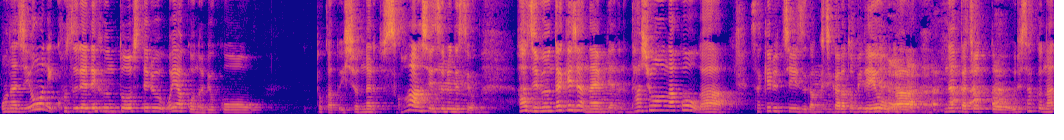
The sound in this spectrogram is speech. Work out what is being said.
同じように子連れで奮闘してる親子の旅行とかと一緒になるとすごい安心するんですよ、うんあ自分だけじゃないみたいな。多少なこうが避けるチーズが口から飛び出ようがなんかちょっとうるさくなっ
